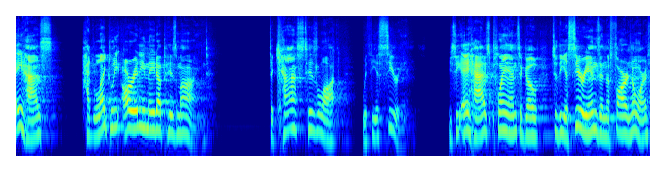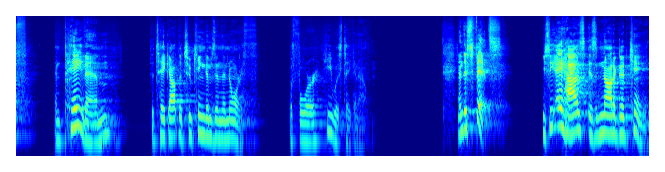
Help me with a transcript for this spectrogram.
Ahaz had likely already made up his mind to cast his lot with the Assyrians. You see, Ahaz planned to go to the Assyrians in the far north and pay them to take out the two kingdoms in the north before he was taken out. And this fits. You see, Ahaz is not a good king.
